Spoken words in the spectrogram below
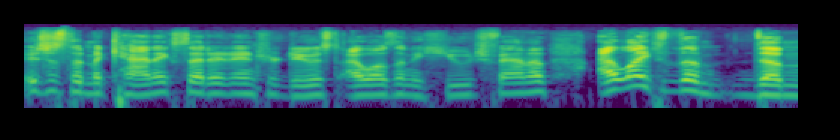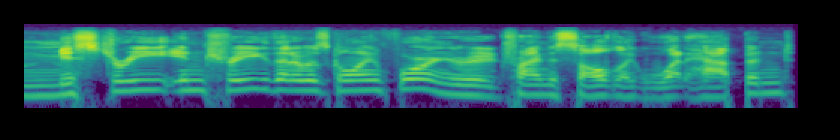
It's just the mechanics that it introduced. I wasn't a huge fan of. I liked the the mystery intrigue that it was going for, and you're trying to solve like what happened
